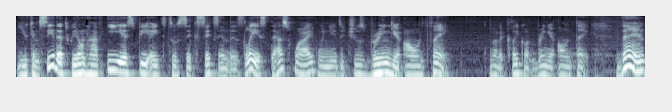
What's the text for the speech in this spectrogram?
you can see that we don't have ESP8266 in this list. That's why we need to choose bring your own thing. I'm going to click on bring your own thing. Then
